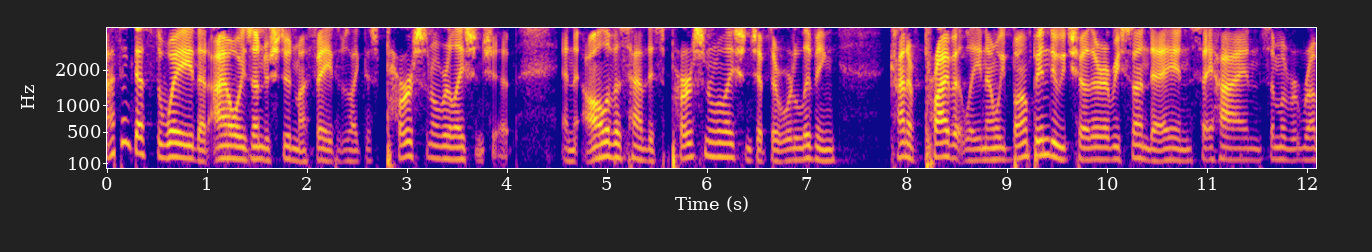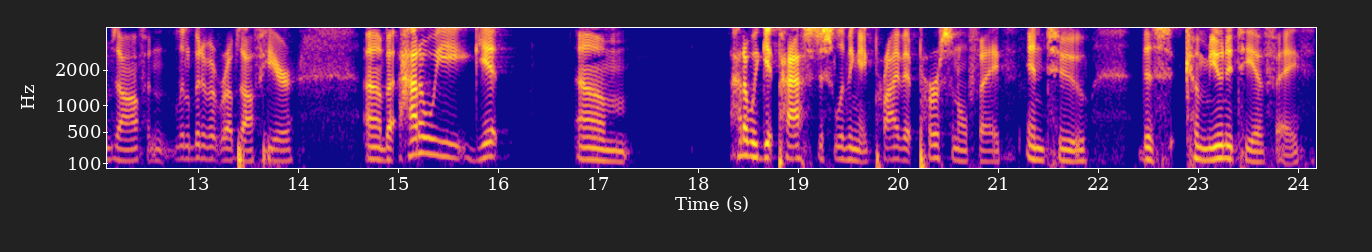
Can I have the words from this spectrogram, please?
I think that's the way that I always understood my faith. It was like this personal relationship. And all of us have this personal relationship that we're living kind of privately. Now we bump into each other every Sunday and say hi, and some of it rubs off, and a little bit of it rubs off here. Uh, but how do we get um, how do we get past just living a private, personal faith into this community of faith,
